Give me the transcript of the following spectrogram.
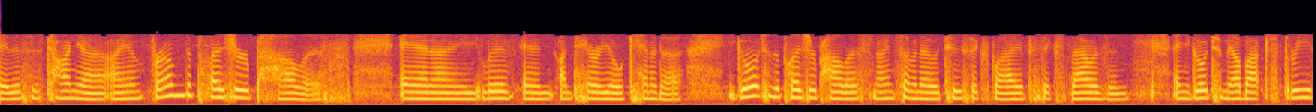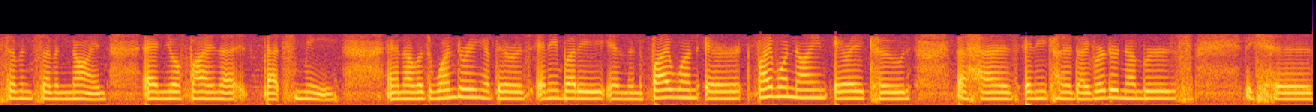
Hi, this is Tanya. I am from the Pleasure Palace, and I live in Ontario, Canada. You go to the Pleasure Palace, 970-265-6000, and you go to mailbox 3779, and you'll find that that's me. And I was wondering if there was anybody in the 51 air, 519 area code that has any kind of diverter numbers because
